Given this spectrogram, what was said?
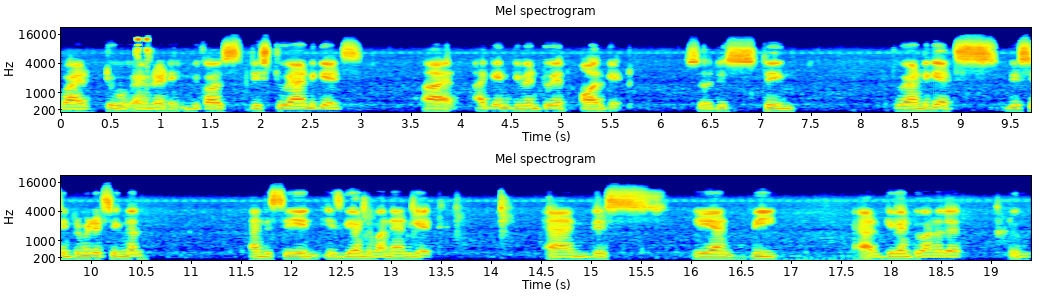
Wire 2 I am writing because these two AND gates are again given to an OR gate so this thing two AND gates this intermediate signal and the C is given to one AND gate and this A and B are given to another to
